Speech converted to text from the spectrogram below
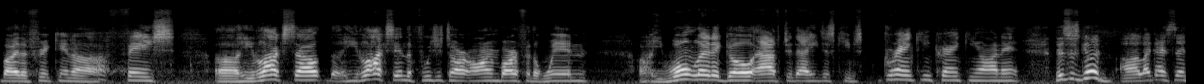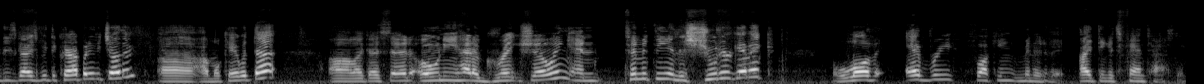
by the freaking uh, face. Uh, he locks out, he locks in the Fujiwara armbar for the win. Uh, he won't let it go after that. He just keeps cranking, cranking on it. This is good. Uh, like I said, these guys beat the crap out of each other. Uh, I'm okay with that. Uh, like I said, Oni had a great showing, and Timothy and the shooter gimmick, love every fucking minute of it. I think it's fantastic.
